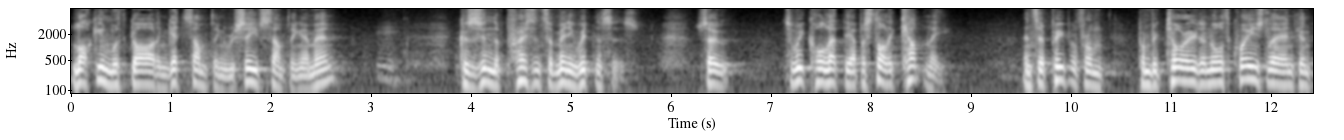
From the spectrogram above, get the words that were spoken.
lock in with God and get something, receive something. Amen. Because it's in the presence of many witnesses. So so we call that the apostolic company. And so people from, from Victoria to North Queensland can,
